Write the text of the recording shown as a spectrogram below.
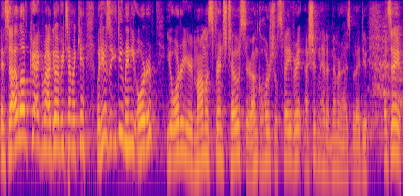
And so I love Cracker Barrel. I go every time I can. But here's what you do, man. You order. You order your mama's French toast or Uncle Herschel's favorite. I shouldn't have it memorized, but I do. And so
